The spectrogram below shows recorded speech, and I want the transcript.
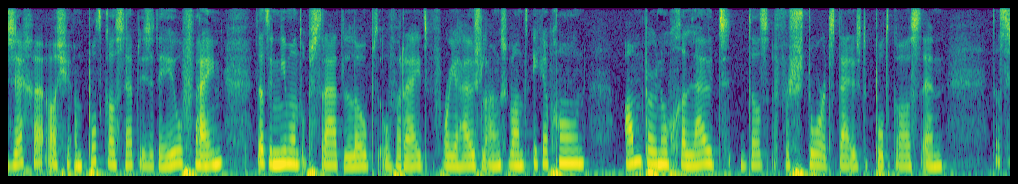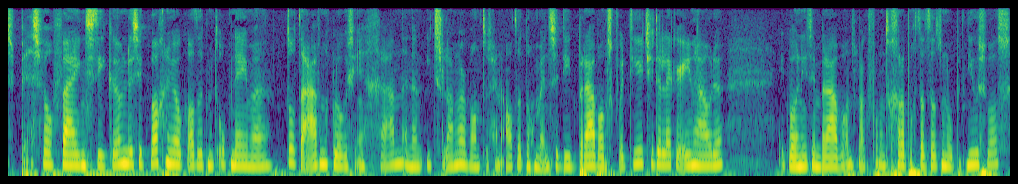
zeggen, als je een podcast hebt, is het heel fijn dat er niemand op straat loopt of rijdt voor je huis langs. Want ik heb gewoon amper nog geluid dat verstoort tijdens de podcast. En dat is best wel fijn stiekem. Dus ik wacht nu ook altijd met opnemen tot de avondklok is ingegaan. En dan iets langer, want er zijn altijd nog mensen die het Brabants kwartiertje er lekker inhouden. Ik woon niet in Brabant, maar ik vond het grappig dat dat toen op het nieuws was.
